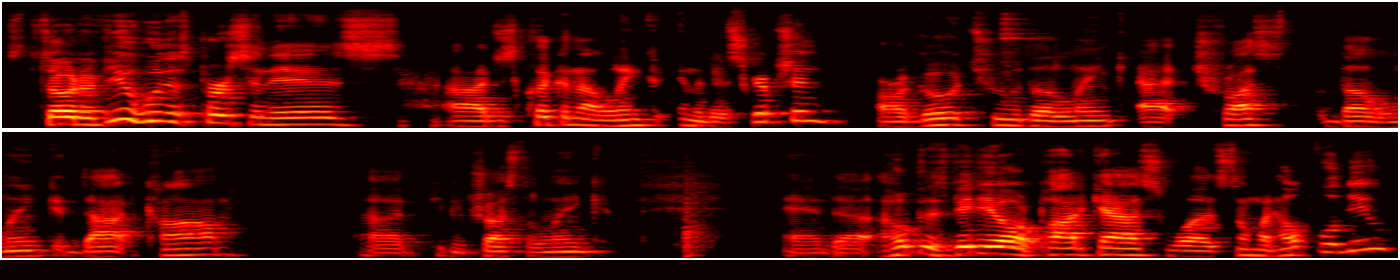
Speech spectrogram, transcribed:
So to view who this person is, uh, just click on that link in the description or go to the link at trustthelink.com. Uh, you can trust the link. And uh, I hope this video or podcast was somewhat helpful to you.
